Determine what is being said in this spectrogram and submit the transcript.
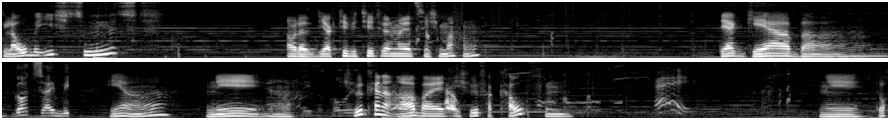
Glaube ich zumindest. Aber die Aktivität werden wir jetzt nicht machen. Der Gerber. Gott sei mit. Ja. Nee. Ach, ich will keine Arbeit. Ich will verkaufen. Hey, Nee, doch.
